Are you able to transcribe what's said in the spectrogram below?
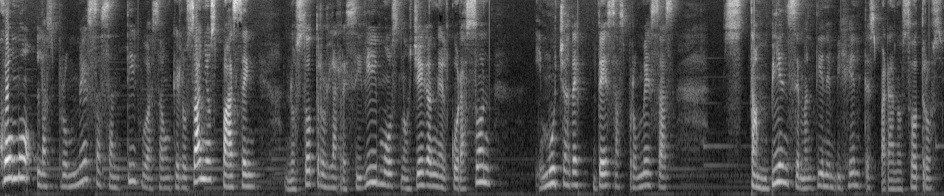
cómo las promesas antiguas, aunque los años pasen, nosotros las recibimos, nos llegan el corazón y muchas de, esas promesas también se mantienen vigentes para nosotros.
